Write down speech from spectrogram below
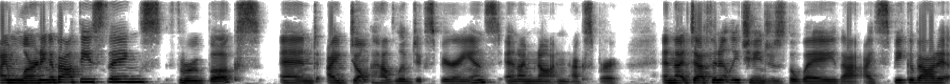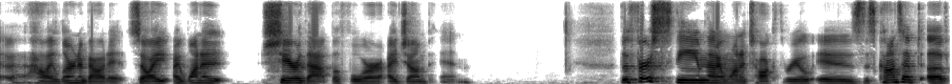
I'm learning about these things through books and I don't have lived experience and I'm not an expert. And that definitely changes the way that I speak about it, how I learn about it. So I, I want to share that before I jump in. The first theme that I want to talk through is this concept of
